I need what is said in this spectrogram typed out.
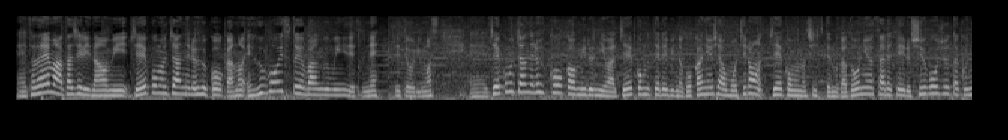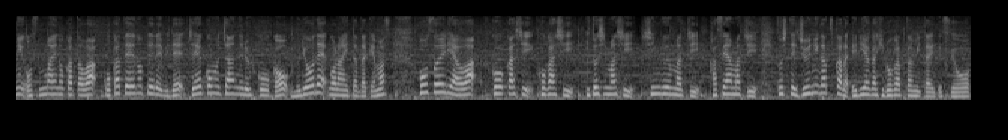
えーただいま田尻直美 j コムチャンネル福岡の F ボイスという番組にですね出ております、えー、j コムチャンネル福岡を見るには j コムテレビのご加入者はもちろん j コムのシステムが導入されている集合住宅にお住まいの方はご家庭のテレビで j コムチャンネル福岡を無料でご覧いただけます。放送エリアは福岡市古賀市糸島市新宮町粕屋町そして12月からエリアが広がったみたいですよ。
